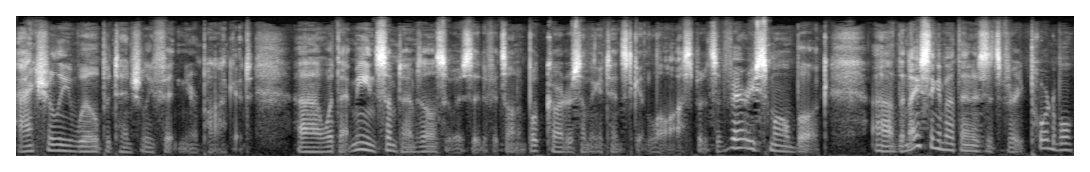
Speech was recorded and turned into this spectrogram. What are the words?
actually will potentially fit in your pocket. Uh, what that means sometimes also is that if it's on a book card or something, it tends to get lost. But it's a very small book. Uh, the nice thing about that is it's very portable.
